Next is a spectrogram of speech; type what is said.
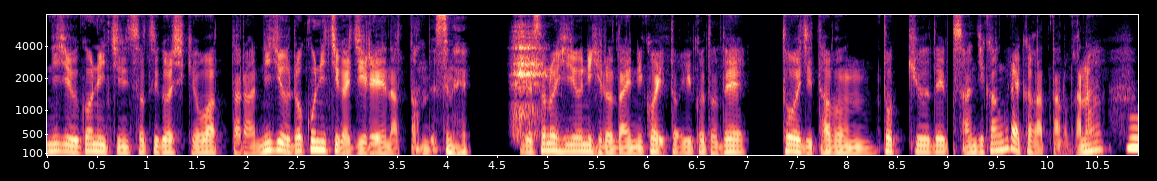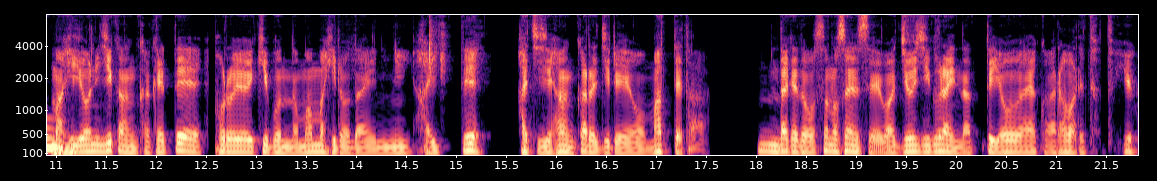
25日に卒業式終わったら26日が事例になったんですね。で、その日中に広大に来いということで、当時多分特急で3時間ぐらいかかったのかな。うんまあ非常に時間かけて、ほろ酔い気分のまま広大に入って、8時半から事例を待ってた。んだけど、その先生は10時ぐらいになってようやく現れたという。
